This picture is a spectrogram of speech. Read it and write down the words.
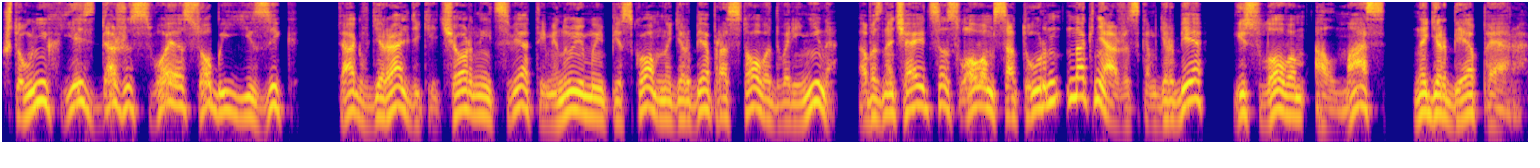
что у них есть даже свой особый язык. Так в Геральдике черный цвет, именуемый песком на гербе простого дворянина, обозначается словом «Сатурн» на княжеском гербе и словом «алмаз» на гербе Пера.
